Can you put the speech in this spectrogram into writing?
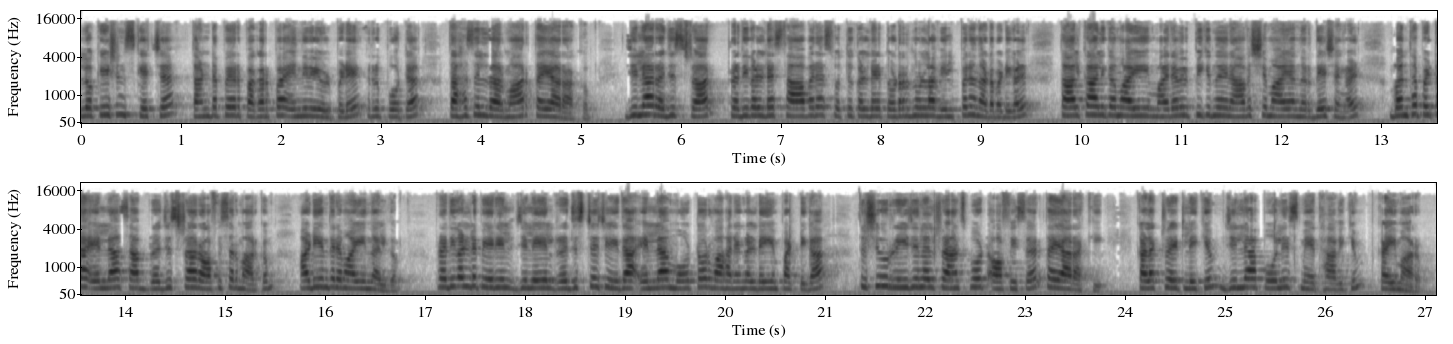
ലൊക്കേഷൻ സ്കെച്ച് തണ്ടപ്പേർ പകർപ്പ് എന്നിവയുൾപ്പെടെ റിപ്പോർട്ട് തഹസിൽദാർമാർ തയ്യാറാക്കും. ജില്ലാ രജിസ്ട്രാർ പ്രതികളുടെ സ്ഥാവര സ്വത്തുക്കളുടെ തുടർന്നുള്ള വിൽപ്പന നടപടികൾ താൽക്കാലികമായി മരവിപ്പിക്കുന്നതിനാവശ്യമായ നിർദ്ദേശങ്ങൾ ബന്ധപ്പെട്ട എല്ലാ സബ് രജിസ്ട്രാർ ഓഫീസർമാർക്കും അടിയന്തരമായി നൽകും. പ്രതികളുടെ പേരിൽ ജില്ലയിൽ രജിസ്റ്റർ ചെയ്ത എല്ലാ മോട്ടോർ വാഹനങ്ങളുടെയും പട്ടിക തൃശൂർ റീജിയണൽ ട്രാൻസ്പോർട്ട് ഓഫീസർ തയ്യാറാക്കി. കളക്ടറേറ്റിലേക്കും ജില്ലാ പോലീസ് മേധാവിക്കും കൈമാറും.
